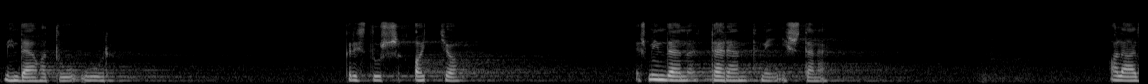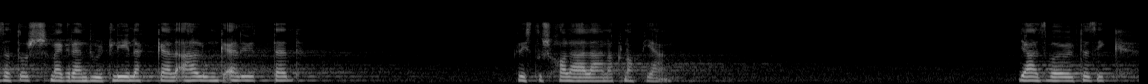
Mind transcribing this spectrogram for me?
Mindenható Úr, Krisztus Atya és minden teremtmény Istene. Alázatos, megrendült lélekkel állunk előtted, Krisztus halálának napján. Gyászba öltözik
